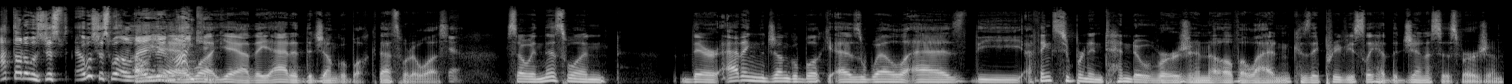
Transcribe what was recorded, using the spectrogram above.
I thought it was just it was just with Oh Aladdin and yeah, Lion what? King. Yeah, they added the Jungle Book. That's what it was. Yeah. So in this one, they're adding the Jungle Book as well as the I think Super Nintendo version of Aladdin because they previously had the Genesis version.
